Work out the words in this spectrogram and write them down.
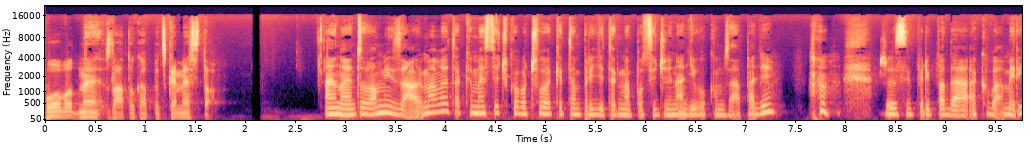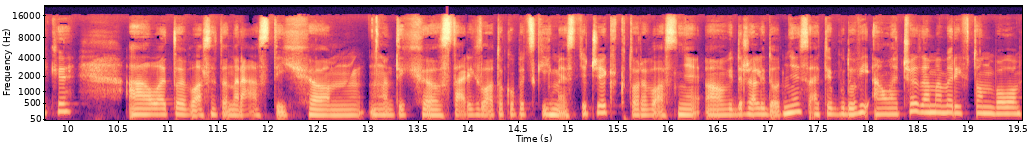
pôvodné zlatokapecké mesto. Áno, je to veľmi zaujímavé také mestečko, bo človek, keď tam príde, tak má pocit, že je na divokom západe. že si pripadá ako v Amerike, ale to je vlastne ten ráz tých, um, tých uh, starých zlatokopeckých mestečiek, ktoré vlastne uh, vydržali dodnes, aj tie budovy, ale čo je zaujímavé tom bolo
